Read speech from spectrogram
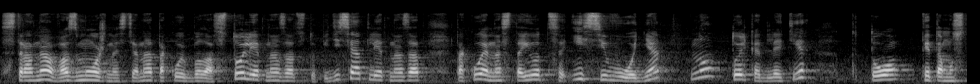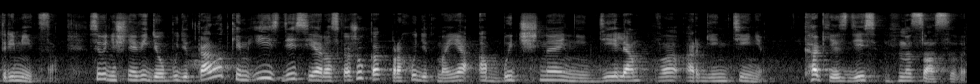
страна возможностей. Она такой была 100 лет назад, 150 лет назад, такой она остается и сегодня, но только для тех, кто к этому стремится. Сегодняшнее видео будет коротким, и здесь я расскажу, как проходит моя обычная неделя в Аргентине как я здесь насасываю.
